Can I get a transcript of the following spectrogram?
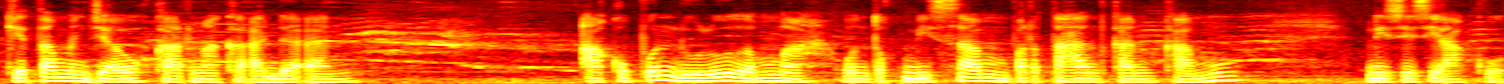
kita menjauh karena keadaan. Aku pun dulu lemah untuk bisa mempertahankan kamu di sisi aku.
